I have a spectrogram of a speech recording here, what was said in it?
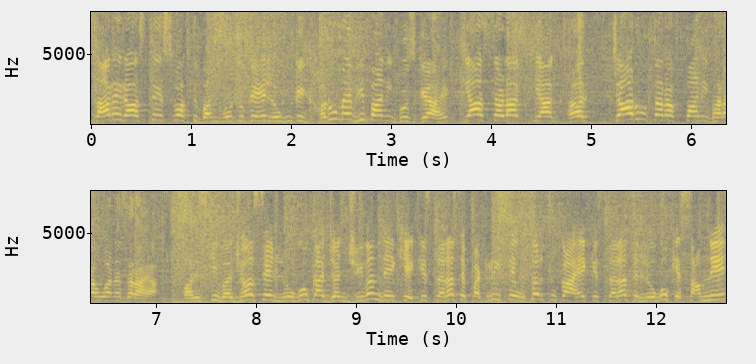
सारे रास्ते इस वक्त बंद हो चुके हैं। लोगों के घरों में भी पानी घुस गया है। क्या सड़क क्या घर चारों तरफ़ पानी भरा हुआ नज़र आया। और इसकी वजह से लोगों का जनजीवन देखिए किस तरह से पटरी से उतर चुका है किस तरह से लोगों के सामने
